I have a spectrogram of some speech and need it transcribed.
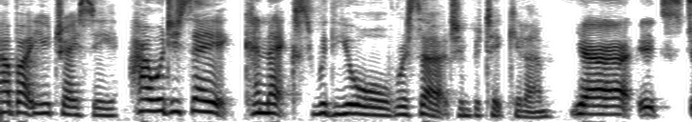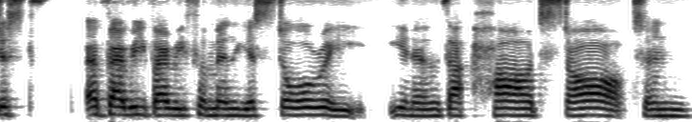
How about you, Tracy? How would you say it connects with your research in particular? Yeah, it's just a very, very familiar story, you know, that hard start and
